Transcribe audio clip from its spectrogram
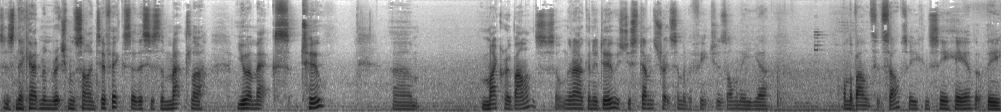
This is Nick Edmond, Richmond Scientific. So this is the Mettler UMX2 um, micro balance. So what I'm now going to do is just demonstrate some of the features on the uh, on the balance itself. So you can see here that the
